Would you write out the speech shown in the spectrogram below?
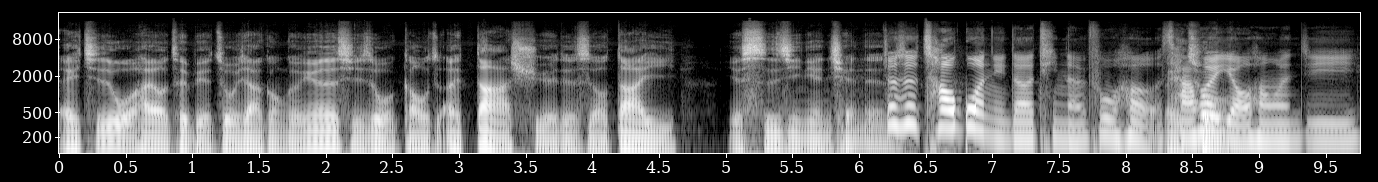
哎、其实我还有特别做一下功课，因为那其实是我高中哎、大学的时候，大一也十几年前的。就是超过你的体能负荷才会有横纹肌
